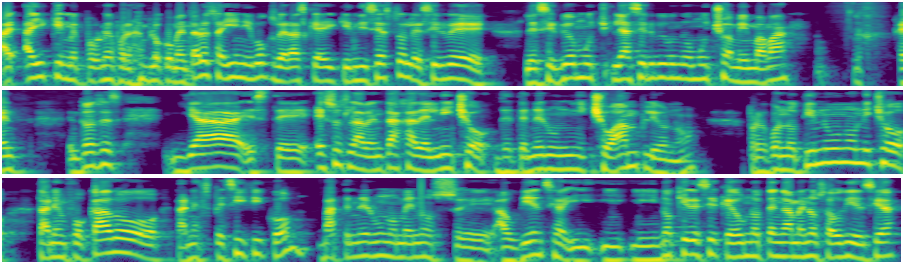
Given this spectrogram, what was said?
Hay, quien me pone, por ejemplo, comentarios ahí en iVoox, verás que hay quien dice esto le sirve, le sirvió mucho, le ha servido mucho a mi mamá. Entonces, ya este, eso es la ventaja del nicho, de tener un nicho amplio, ¿no? Porque cuando tiene uno un nicho tan enfocado, tan específico, va a tener uno menos eh, audiencia y, no quiere decir que uno tenga menos audiencia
